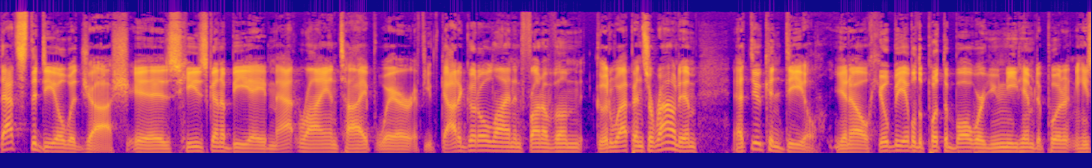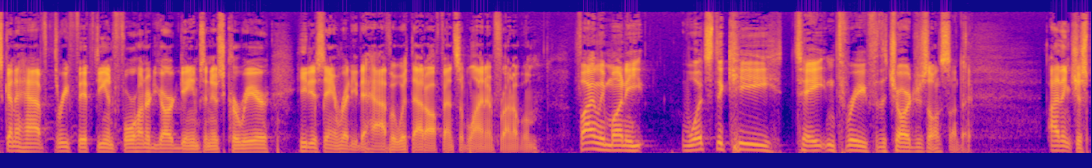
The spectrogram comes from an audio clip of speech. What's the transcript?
that's the deal with Josh is he's going to be a Matt Ryan type where if you've got a good O line in front of him, good weapons around him, that dude can deal. You know, he'll be able to put the ball where you need him to put it, and he's going to have 350 and 400 yard games in his career. He just ain't ready to have it with that offensive line in front of him. Finally, money. What's the key to eight and three for the Chargers on Sunday? I think just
